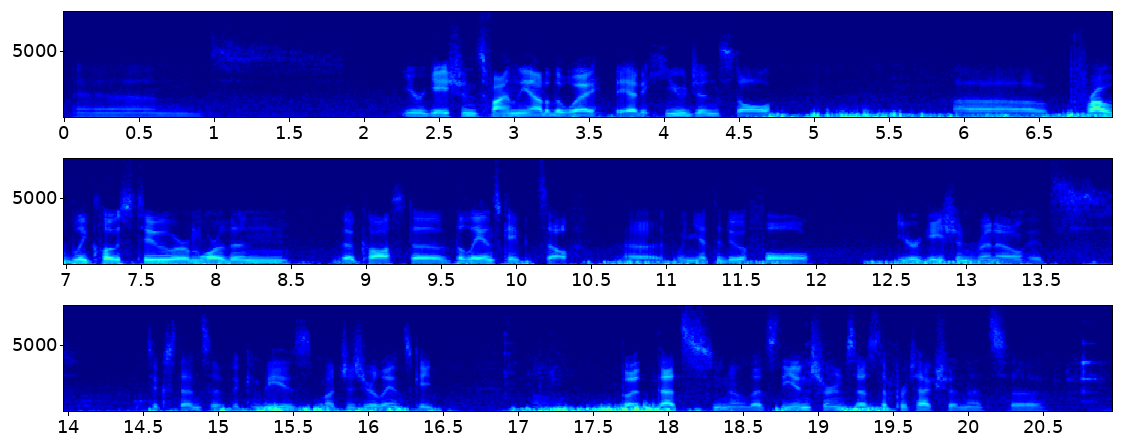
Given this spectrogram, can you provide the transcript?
And irrigation's finally out of the way. They had a huge install, uh, probably close to or more than the cost of the landscape itself. Uh, when you have to do a full irrigation reno, it's it's extensive. It can be as much as your landscape. Um, but that's you know that's the insurance, that's the protection, that's uh,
